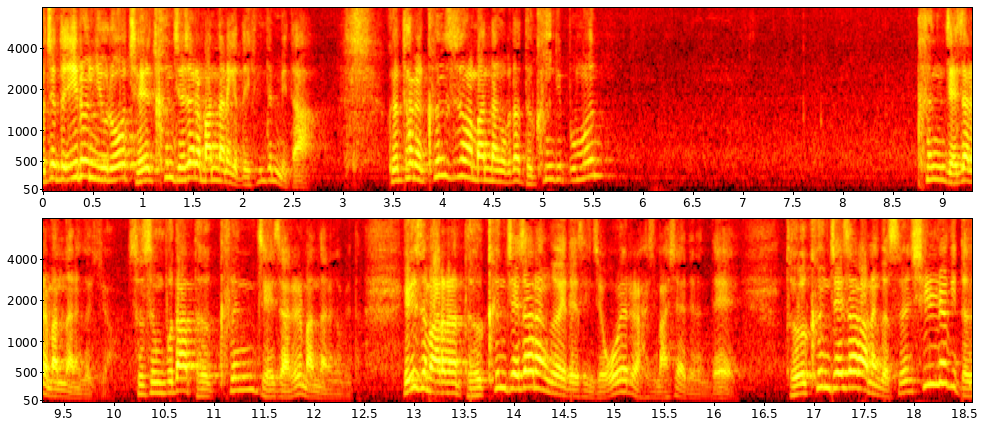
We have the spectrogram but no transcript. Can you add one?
어쨌든 이런 이유로 제일 큰 제자를 만나는 게 더 힘듭니다. 그렇다면 큰 스승을 만나는 것보다 더 큰 기쁨은 큰 제자를 만나는 거죠. 스승보다 더 큰 제자를 만나는 겁니다. 여기서 말하는 더 큰 제자라는 거에 대해서 이제 오해를 하지 마셔야 되는데, 더 큰 제자라는 것은 실력이 더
